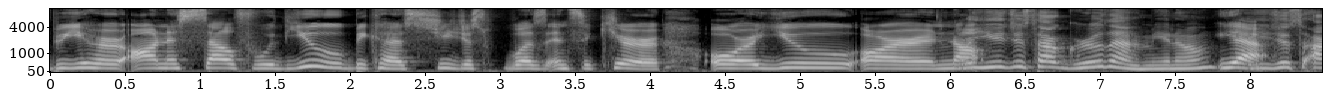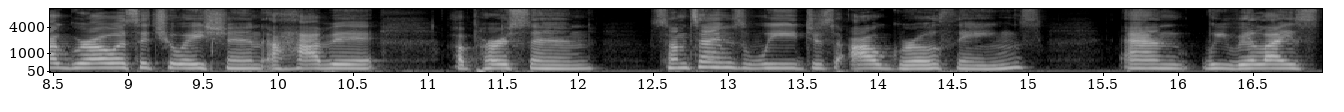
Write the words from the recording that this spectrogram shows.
be her honest self with you because she just was insecure, or you are not. Or you just outgrew them, you know? Yeah. You just outgrow a situation, a habit, a person. Sometimes we just outgrow things and we realize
